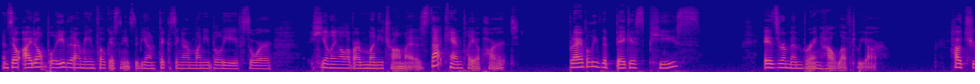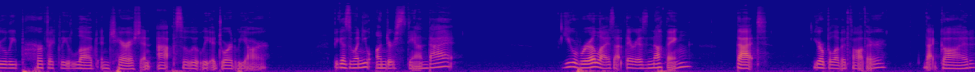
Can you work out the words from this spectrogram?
And so I don't believe that our main focus needs to be on fixing our money beliefs or healing all of our money traumas. That can play a part. But I believe the biggest piece is remembering how loved we are, how truly perfectly loved and cherished and absolutely adored we are. Because when you understand that, you realize that there is nothing that your beloved Father, that God,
